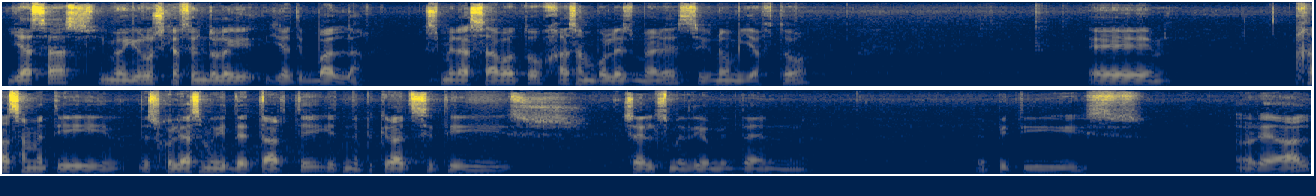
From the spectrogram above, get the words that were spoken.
Γεια σας, είμαι ο Γιώργος και αυτό είναι το λόγο για την μπάλα. Σήμερα Σάββατο, χάσαμε πολλές μέρες, συγγνώμη γι' αυτό. Ε, χάσαμε τη, δεν σχολιάσαμε για την Τετάρτη για την επικράτηση της Chelsea με 2-0 επί της Real.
